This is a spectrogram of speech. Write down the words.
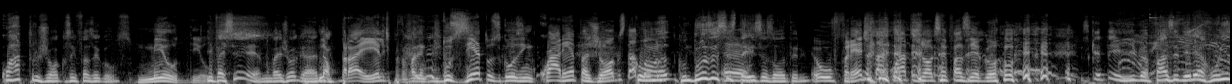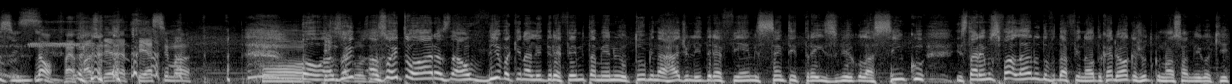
quatro jogos sem fazer gols. Meu Deus. E vai ser, não vai jogar, né? Não, pra ele, tipo, tá fazendo 200 gols em 40 jogos, tá com, bom. uma- com duas assistências ontem. né? O Fred tá quatro jogos sem fazer gol. Isso que é terrível. A fase dele é ruim assim. Não, a fase dele é péssima. Bom, 30 às 8, gols, às né? 8 horas, ao vivo aqui na Líder FM, também no YouTube, na Rádio Líder FM 103,5. Estaremos falando do- da final do Carioca, junto com o nosso amigo aqui,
